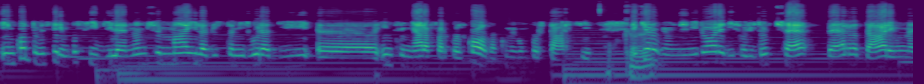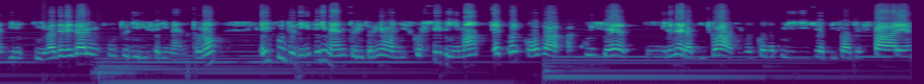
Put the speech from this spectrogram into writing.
in quanto mestiere impossibile non c'è mai la giusta misura di eh, insegnare a fare qualcosa, come comportarsi. Okay. È chiaro che un genitore di solito c'è per dare una direttiva, deve dare un punto di riferimento, no? E il punto di riferimento, ritorniamo al discorso di prima, è qualcosa a cui si è in genere abituati, qualcosa a cui si è abituati a fare,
